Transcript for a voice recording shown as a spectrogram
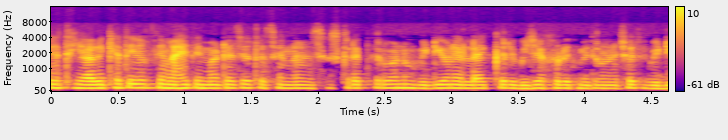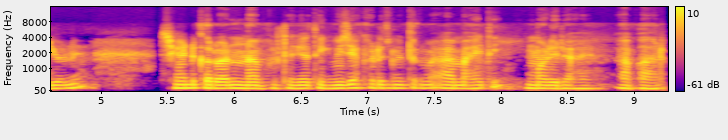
તેથી આવી ખેતી લગતી માહિતી માટે છે તો ચેનલને સબસ્ક્રાઈબ કરવાનું, વિડીયોને લાઇક કરી બીજા ખેડૂત મિત્રોને છે તો વિડીયોને સેન્ડ કરવાનું ના ભૂલતા, જેથી બીજા ખેડૂત મિત્રોને આ માહિતી મળી રહે. આભાર.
